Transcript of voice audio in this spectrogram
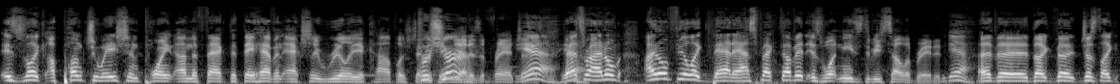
is like a punctuation point on the fact that they haven't actually really accomplished anything sure. yet as a franchise. Yeah, that's yeah. why I don't I don't feel like that aspect of it is what needs to be celebrated. Yeah. uh, the like the just like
